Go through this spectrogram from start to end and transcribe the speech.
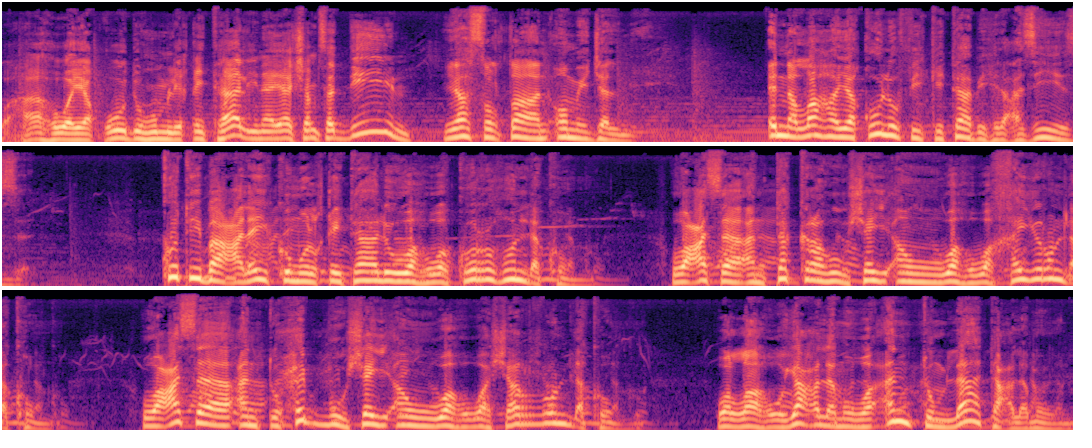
وها هو يقودهم لقتالنا يا شمس الدين. يا سلطان أمي جلمي إن الله يقول في كتابه العزيز كتب عليكم القتال وهو كره لكم وعسى أن تكرهوا شيئا وهو خير لكم. وعسى أن تحبوا شيئا وهو شر لكم. والله يعلم وأنتم لا تعلمون.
